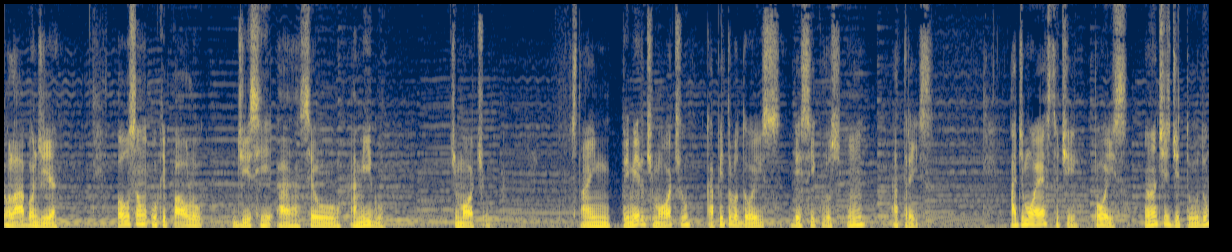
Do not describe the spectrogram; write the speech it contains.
Olá, bom dia. Ouçam o que Paulo disse a seu amigo Timóteo. Está em 1 Timóteo, capítulo 2, versículos 1 a 3. Admoesto-te, pois, antes de tudo,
